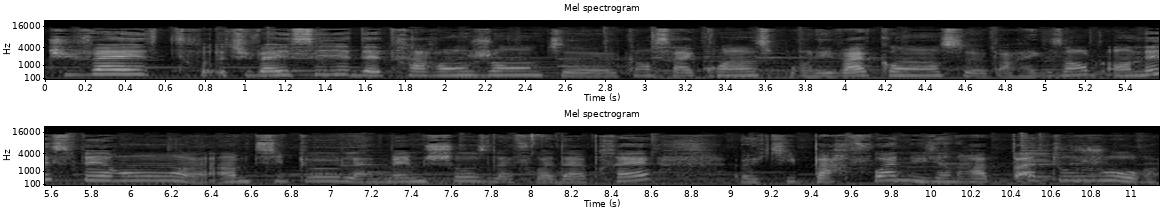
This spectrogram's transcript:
tu, vas être, tu vas essayer d'être arrangeante quand ça coince pour les vacances par exemple, en espérant un petit peu la même chose la fois d'après, qui parfois ne viendra pas toujours.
